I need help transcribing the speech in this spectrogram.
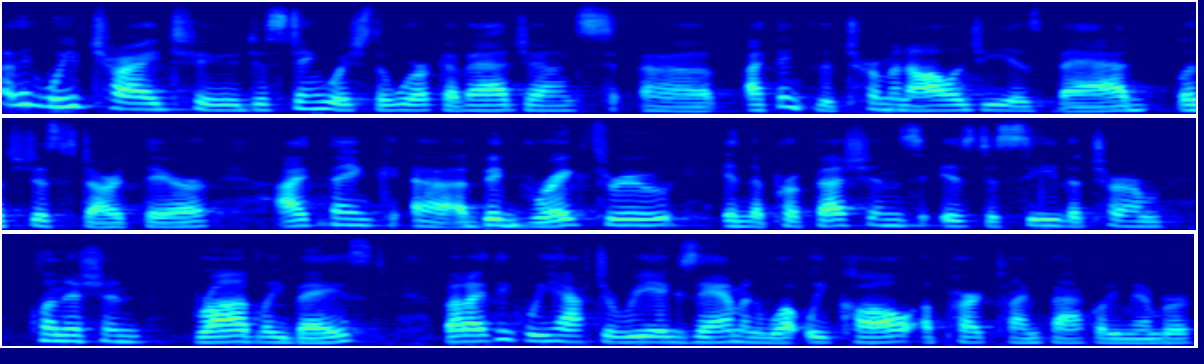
I think we've tried to distinguish the work of adjuncts. Uh, I think the terminology is bad. Let's just start there. I think uh, a big breakthrough in the professions is to see the term clinician broadly based. But I think we have to re examine what we call a part time faculty member,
